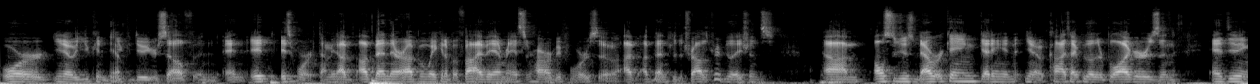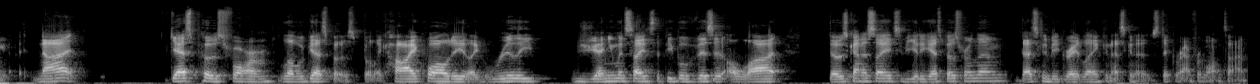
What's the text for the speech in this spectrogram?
or you know, you can you can do it yourself, and and it, it's worked. I mean, I've, I've been there. I've been waking up at five a.m. and answering Haro before, so I've, I've been through the trials and tribulations. Um, also, just networking, getting in you know contact with other bloggers, and and doing not guest post farm level guest posts, but like high quality, like really genuine sites that people visit a lot. Those kind of sites, if you get a guest post from them, that's going to be a great link and that's going to stick around for a long time.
